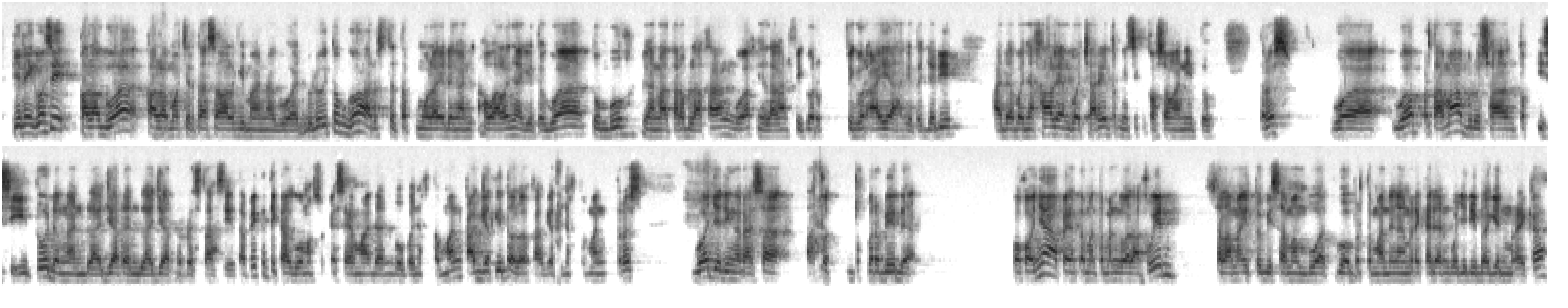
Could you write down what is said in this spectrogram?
Gini gue sih, kalau gue kalau mau cerita soal gimana gue dulu itu gue harus tetap mulai dengan awalnya gitu. Gue tumbuh dengan latar belakang gue kehilangan figur figur ayah gitu. Jadi ada banyak hal yang gue cari untuk ngisi kekosongan itu. Terus gue gue pertama berusaha untuk isi itu dengan belajar dan belajar berprestasi. Tapi ketika gue masuk SMA dan gue banyak teman, kaget gitu loh, kaget banyak teman. Terus gue jadi ngerasa takut untuk berbeda. Pokoknya apa yang teman-teman gue lakuin, selama itu bisa membuat gue berteman dengan mereka dan gue jadi bagian mereka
